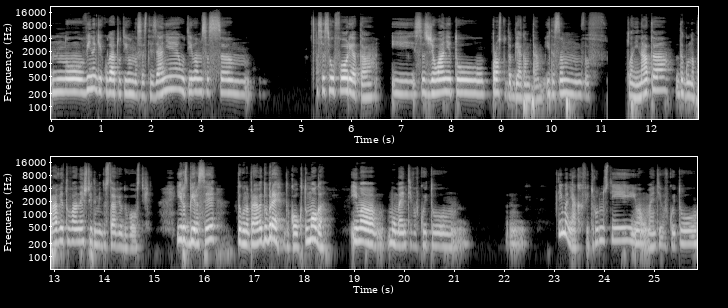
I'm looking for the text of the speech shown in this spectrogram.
Но винаги, когато отивам на състезание, отивам с, с еуфорията и с желанието просто да бягам там и да съм в планината, да го направя това нещо и да ми достави удоволствие. И разбира се, да го направя добре, доколкото мога. Има моменти, в които има някакви трудности, има моменти, в които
